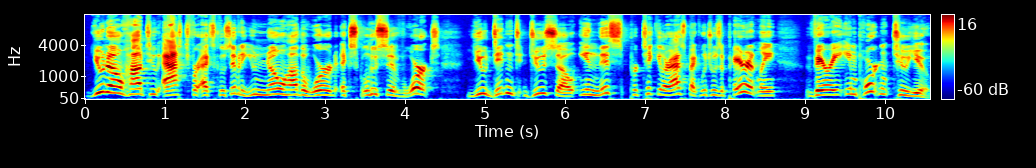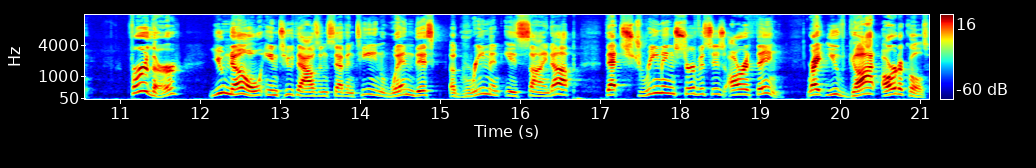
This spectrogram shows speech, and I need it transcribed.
you know how to ask for exclusivity. You know how the word exclusive works. You didn't do so in this particular aspect, which was apparently very important to you. Further, you know in 2017 when this agreement is signed up that streaming services are a thing, right? You've got articles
